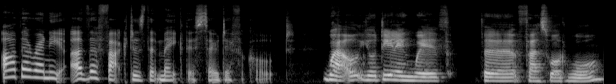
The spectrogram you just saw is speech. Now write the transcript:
Are there any other factors that make this so difficult? Well, you're dealing with the First World War,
